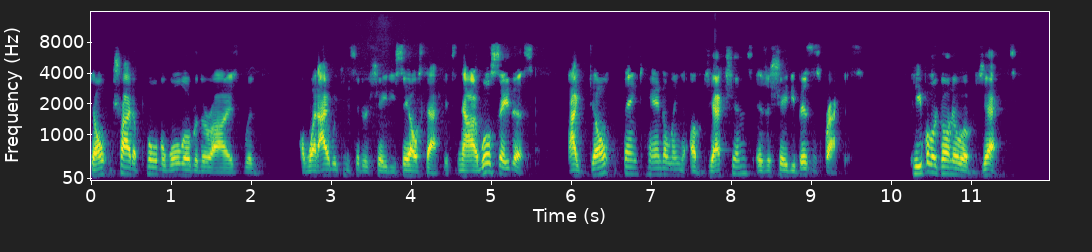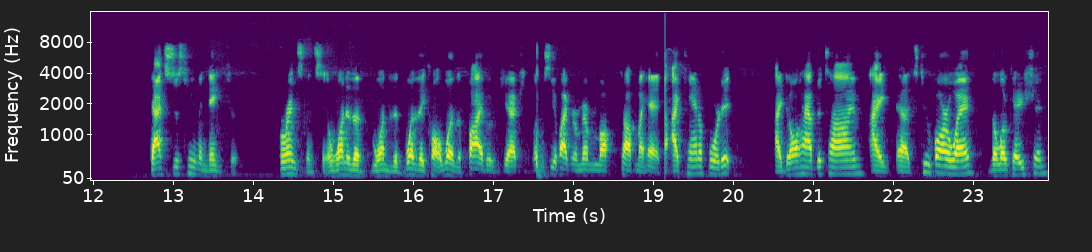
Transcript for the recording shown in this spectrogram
Don't try to pull the wool over their eyes with what I would consider shady sales tactics. Now, I will say this I don't think handling objections is a shady business practice. People are going to object. That's just human nature. For instance, one of the one of the what do they call it? What are the five objections? Let me see if I can remember them off the top of my head. I can't afford it. I don't have the time. I uh, it's too far away. The location.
